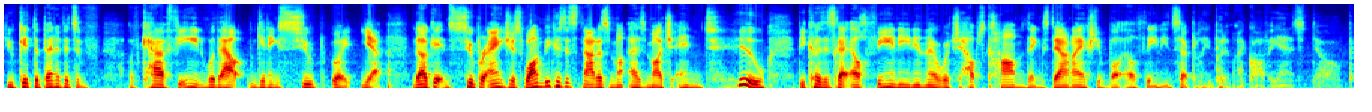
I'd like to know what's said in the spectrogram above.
you get the benefits of of caffeine without getting super wait yeah without getting super anxious. One because it's not as mu- as much and two because it's got L-theanine in there which helps calm things down. I actually bought L-theanine separately and put it in my coffee and it's dope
